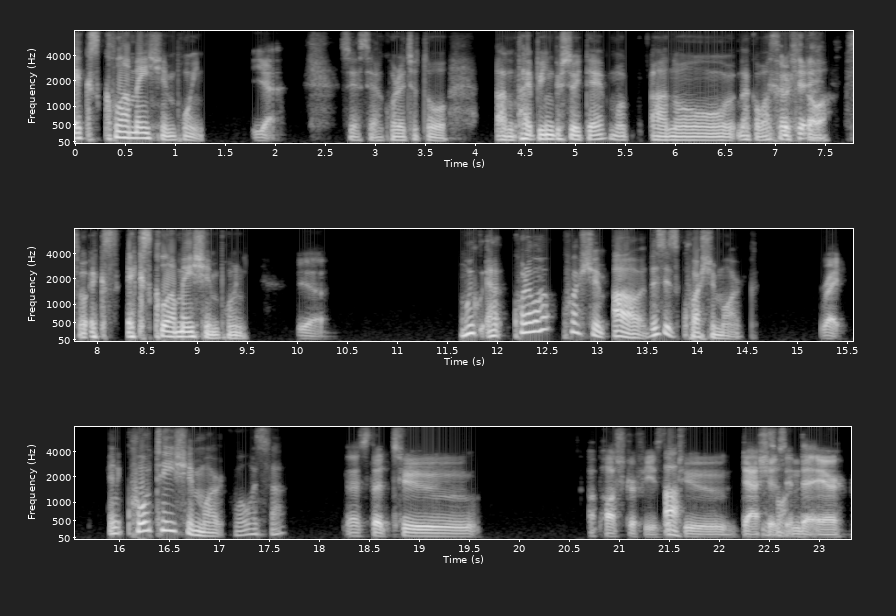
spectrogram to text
exclamation point. Yeah. そうやそうや、これちょっと、あの、タイピングしといて。もう、あのーなんか忘れてたわ。そう、エクス、exclamation point. Yeah. もう一個、あこれは question, あ、this is question mark. Right. And quotation mark, what was that? That's the two apostrophes, the Ah, two dashes one. in the air.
